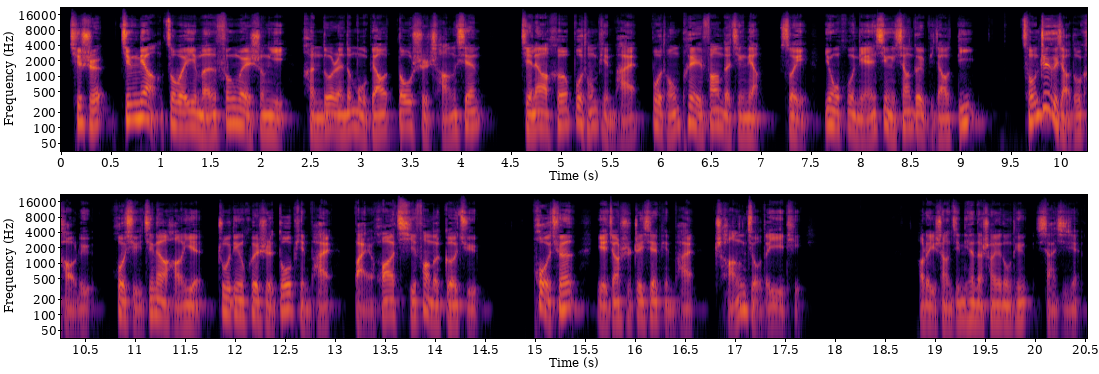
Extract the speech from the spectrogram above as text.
其实精酿作为一门风味生意，很多人的目标都是尝鲜，尽量喝不同品牌、不同配方的精酿，所以用户粘性相对比较低。从这个角度考虑，或许精酿行业注定会是多品牌、百花齐放的格局，破圈也将是这些品牌长久的议题。好了，以上今天的商业动听，下期见。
